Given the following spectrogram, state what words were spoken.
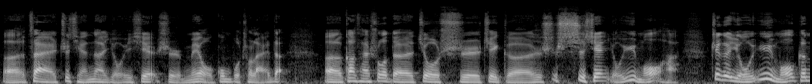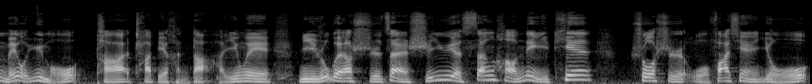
呃在之前呢有一些是没有公布出来的。呃，刚才说的就是这个事事先有预谋哈，这个有预谋跟没有预谋它差别很大哈，因为你如果要是在十一月三号那一天说是我发现有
